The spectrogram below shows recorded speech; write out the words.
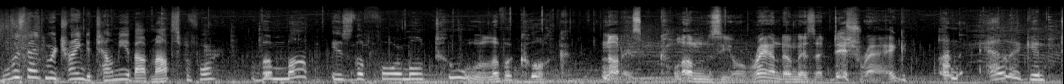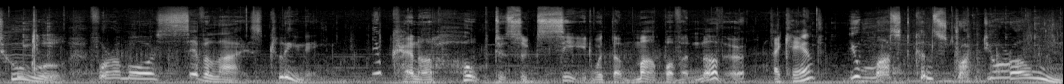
What was that you were trying to tell me about mops before? The mop is the formal tool of a cook. Not as clumsy or random as a dish rag. An elegant tool for a more civilized cleaning. You cannot hope to succeed with the mop of another. I can't? You must construct your own.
